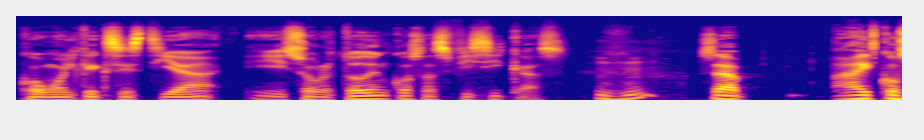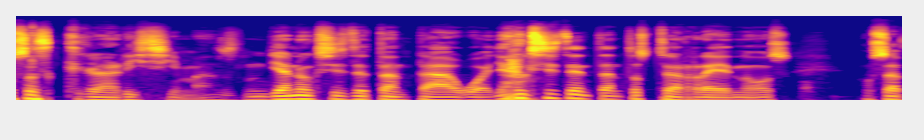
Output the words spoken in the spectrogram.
como el que existía y sobre todo en cosas físicas. O sea, hay cosas clarísimas. Ya no existe tanta agua, ya no existen tantos terrenos. O sea,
